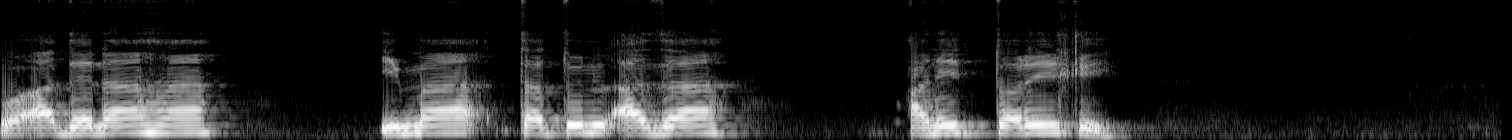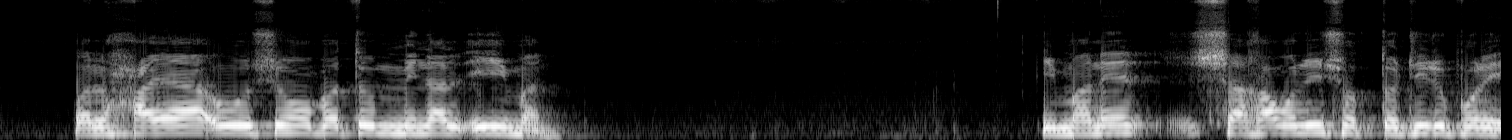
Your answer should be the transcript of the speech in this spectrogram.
وأدناها إماتة الأذى عن الطريق ওয়াল শুবাতুম মিনাল ইমান ইমানের শাখাবলী সত্যটির উপরে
